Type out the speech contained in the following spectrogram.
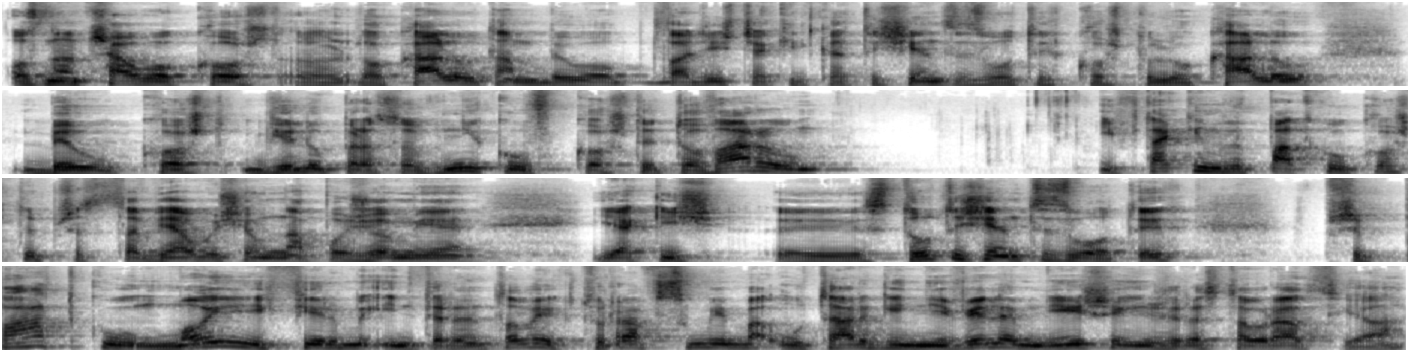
oznaczało koszt lokalu, tam było dwadzieścia kilka tysięcy złotych kosztu lokalu, był koszt wielu pracowników, koszty towaru, I w takim wypadku koszty przedstawiały się na poziomie jakichś 100 y, tysięcy złotych. W przypadku mojej firmy internetowej, która w sumie ma utargi niewiele mniejsze niż restauracja,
